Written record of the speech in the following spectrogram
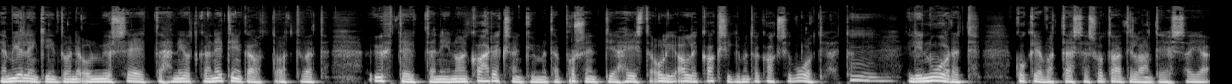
Ja mielenkiintoinen on myös se, että ne, jotka netin kautta ottivat yhteyttä, niin noin 80 prosenttia heistä oli alle 22-vuotiaita. Mm. Eli nuoret kokevat tässä sotatilanteessa ja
